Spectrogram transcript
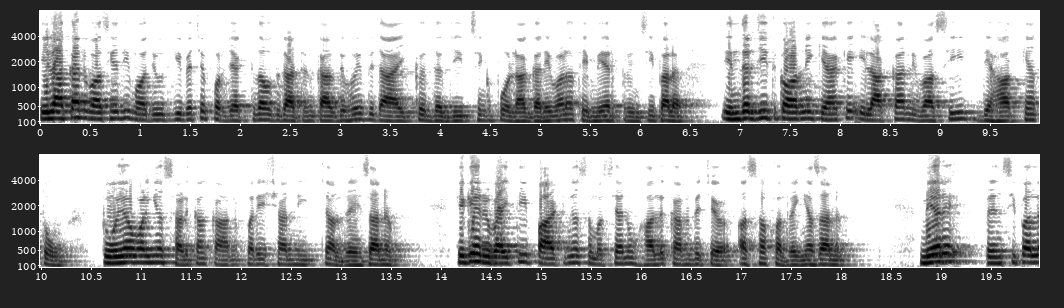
ਇਲਾਕਾ ਨਿਵਾਸੀਆਂ ਦੀ ਮੌਜੂਦਗੀ ਵਿੱਚ ਪ੍ਰੋਜੈਕਟ ਦਾ ਉਦਘਾਟਨ ਕਰਦੇ ਹੋਏ ਵਿਧਾਇਕ ਦਲਜੀਤ ਸਿੰਘ ਭੋਲਾ ਗਰੇਵਾਲ ਅਤੇ ਮੇਅਰ ਪ੍ਰਿੰਸੀਪਲ ਇੰਦਰਜੀਤ ਕੌਰ ਨੇ ਕਿਹਾ ਕਿ ਇਲਾਕਾ ਨਿਵਾਸੀ ਦਿਹਾਕਿਆਂ ਤੋਂ ਟੋਇਆਂ ਵਾਲੀਆਂ ਸੜਕਾਂ ਕਾਰਨ ਪਰੇਸ਼ਾਨੀ ਚੱਲ ਰਹੇ ਸਨ, ਕਿਉਂਕਿ ਰਵਾਇਤੀ ਪਾਰਟੀਆਂ ਸਮੱਸਿਆ ਨੂੰ ਹੱਲ ਕਰਨ ਵਿੱਚ ਅਸਫਲ ਰਹੀਆਂ ਸਨ। ਮੇਅਰ ਪ੍ਰਿੰਸੀਪਲ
